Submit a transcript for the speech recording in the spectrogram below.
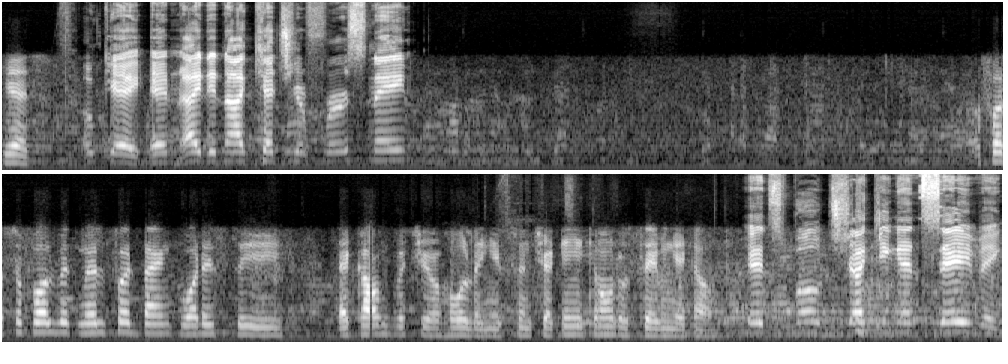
Yes. Okay, and I did not catch your first name. First of all, with Milford Bank, what is the account which you're holding? It's a checking account or saving account? It's both checking and saving.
